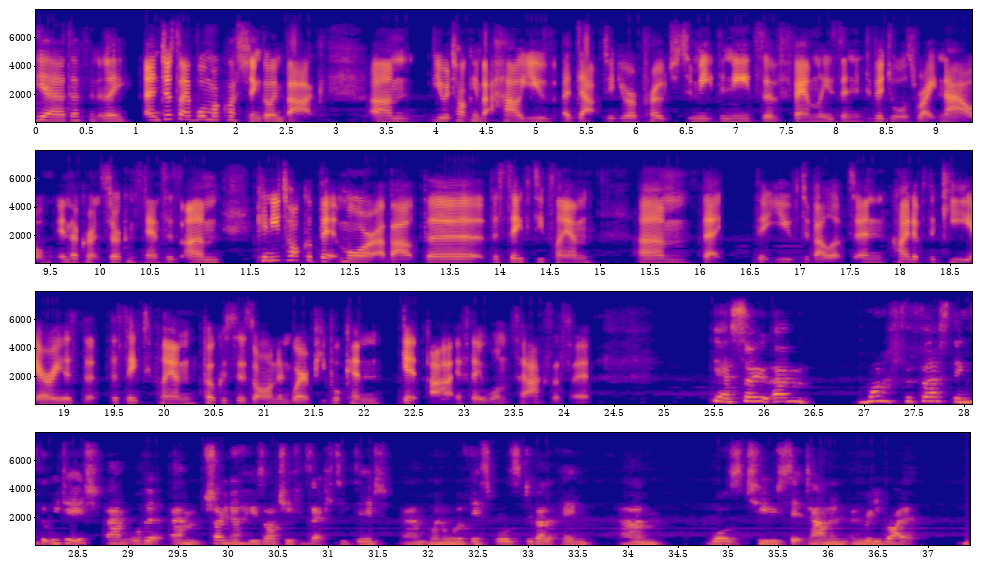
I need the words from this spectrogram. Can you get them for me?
Yeah, definitely. And just I have one more question going back. Um, you were talking about how you've adapted your approach to meet the needs of families and individuals right now in their current circumstances. Um, can you talk a bit more about the the safety plan um, that that you've developed and kind of the key areas that the safety plan focuses on and where people can get at if they want to access it? Yeah, so um, one of the first things that we did, um, or that um, Shona, who's our chief executive, did um, when all of this was developing, um, was to sit down and, and, really write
